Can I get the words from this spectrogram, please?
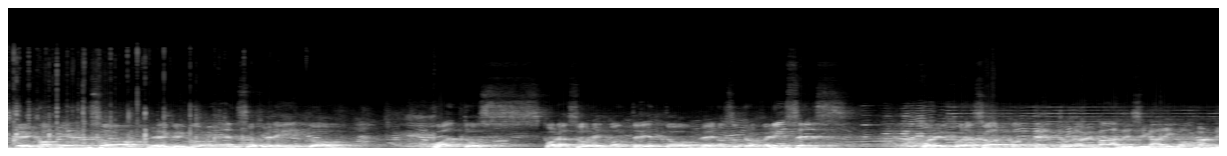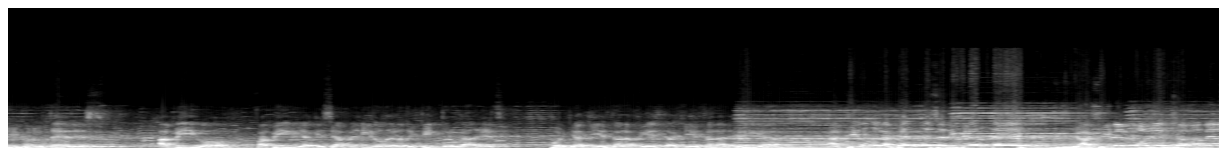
¡Qué comienzo! ¡Eh, qué comienzo! ¡Qué lindo! ¿Cuántos corazones contentos? ¿eh? Nosotros felices, con el corazón contento una vez más de llegar y compartir con ustedes, amigos, familia que se han venido de los distintos lugares, porque aquí está la fiesta, aquí está la alegría, aquí donde la gente se divierte. Y aquí le pone chamamé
